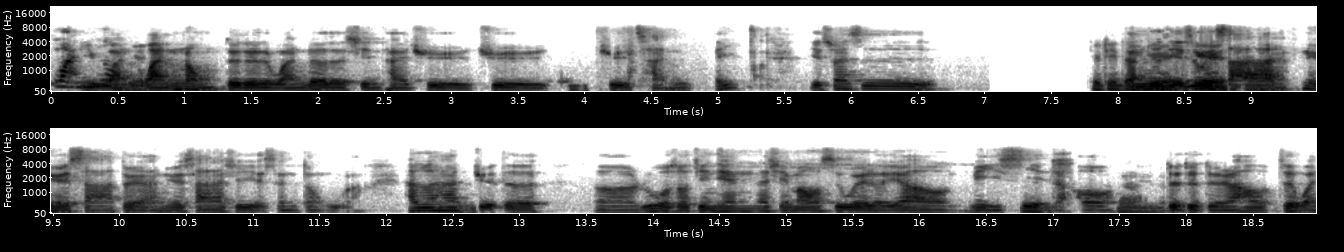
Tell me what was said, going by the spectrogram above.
玩以玩玩弄，对对对，玩乐的心态去去去残，哎，也算是有点在虐也是虐杀虐杀，对啊，虐杀那些野生动物啊。他说他嗯觉得，呃，如果说今天那些猫是为了要觅食，然后，嗯对对对，然后这完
